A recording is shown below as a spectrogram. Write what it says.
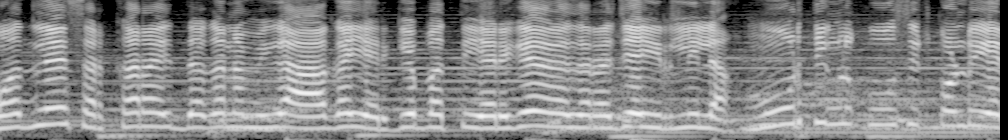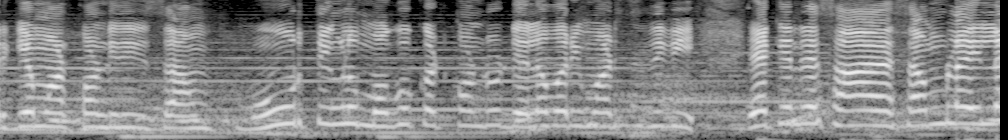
ಮೊದಲನೇ ಸರ್ಕಾರ ಇದ್ದಾಗ ನಮಗೆ ಆಗ ಹೆರಿಗೆ ಬತ್ತಿ, ಹೆರಿಗೆ ರಜೆ ಇರಲಿಲ್ಲ. ಮೂರು ತಿಂಗಳು ಕೂಸಿಟ್ಕೊಂಡು ಹೆರಿಗೆ ಮಾಡ್ಕೊಂಡಿದ್ದೀವಿ ಸಾ, ಮೂರು ತಿಂಗಳು ಮಗು ಕಟ್ಕೊಂಡು ಡೆಲಿವರಿ ಮಾಡಿಸಿದ್ದೀವಿ ಯಾಕೆಂದರೆ ಸಂಬಳ ಇಲ್ಲ,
